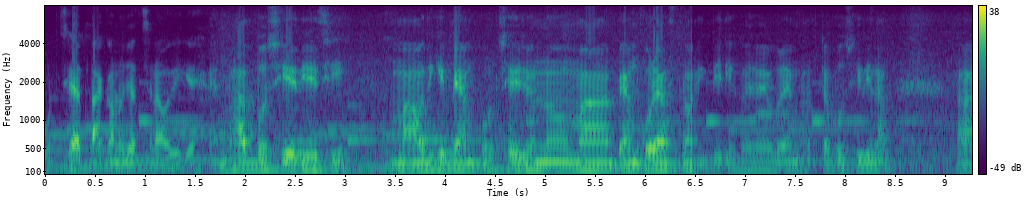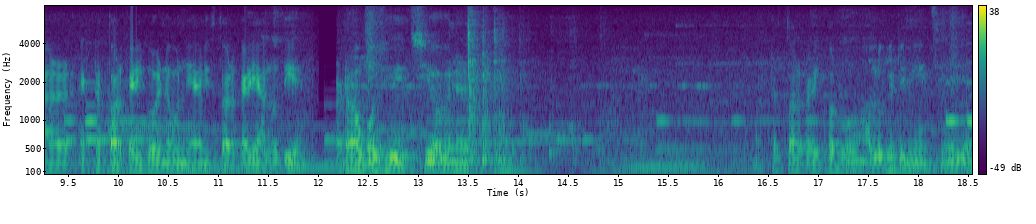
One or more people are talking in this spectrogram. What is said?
উঠছে আর তাকানো যাচ্ছে না ওদিকে। ভাত বসিয়ে দিয়েছি। মা ওদিকে ব্যায়াম করছে এই জন্য মা ব্যায়াম করে আসতে অনেক দেরি হয়ে যাবে বলে আমি ভাতটা বসিয়ে দিলাম। আর একটা তরকারি করে নেব, নিরামিষ তরকারি, আলু দিয়ে। ওটাও বসিয়ে দিচ্ছি ওভেনের একটা তরকারি করব। আলু কেটে নিয়েছি এই যে,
